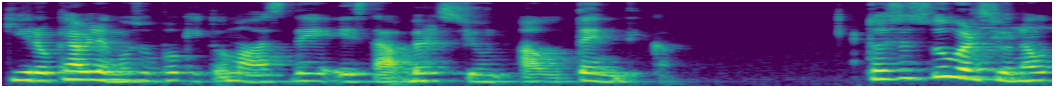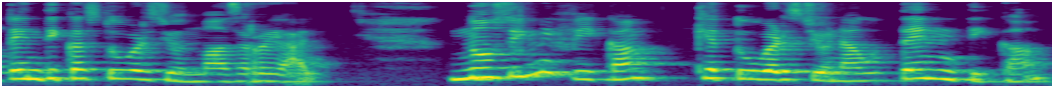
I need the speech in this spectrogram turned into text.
quiero que hablemos un poquito más de esta versión auténtica. Entonces tu versión auténtica es tu versión más real no significa que tu versión auténtica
